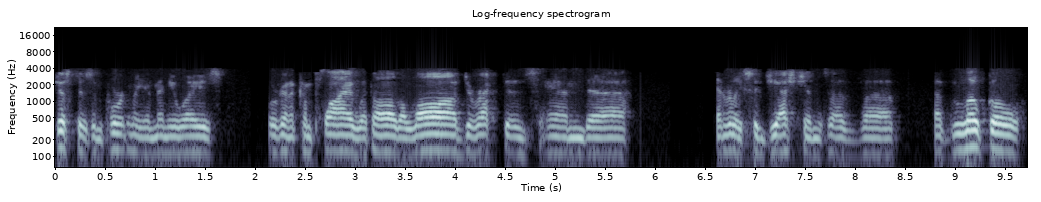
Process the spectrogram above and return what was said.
just as importantly in many ways, we're going to comply with all the law directives and uh, and really suggestions of uh, of local,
